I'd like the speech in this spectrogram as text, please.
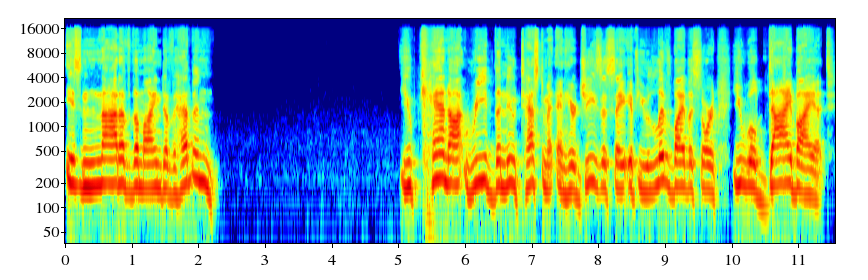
is not of the mind of heaven. You cannot read the New Testament and hear Jesus say, if you live by the sword, you will die by it.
